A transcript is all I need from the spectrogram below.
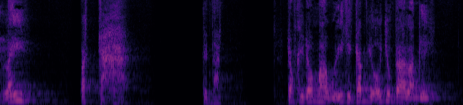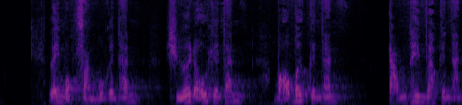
Lấy tất cả kinh thánh. Trong khi đó ma quỷ thì cám dỗ chúng ta làm gì? Lấy một phần của kinh thánh, sửa đổi kinh thánh, bỏ bớt kinh thánh, cộng thêm vào kinh thánh.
